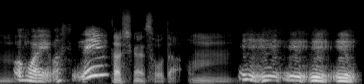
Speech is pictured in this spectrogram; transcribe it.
うん。思いますね。確かにそうだ。うん。うんうんうんうんうん。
